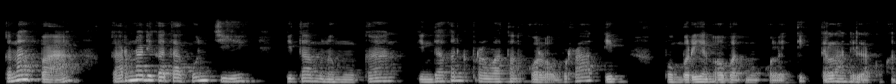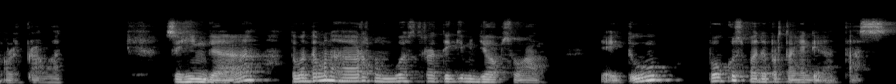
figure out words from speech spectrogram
Kenapa? Karena di kata kunci, kita menemukan tindakan keperawatan kolaboratif pemberian obat mukolitik telah dilakukan oleh perawat. Sehingga, teman-teman harus membuat strategi menjawab soal, yaitu fokus pada pertanyaan di atas.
